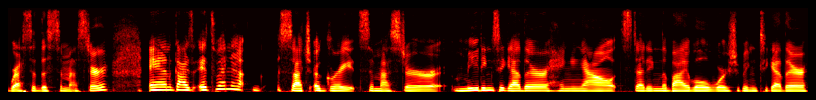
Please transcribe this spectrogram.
rest of the semester. And guys, it's been a, such a great semester meeting together, hanging out, studying the Bible, worshiping together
